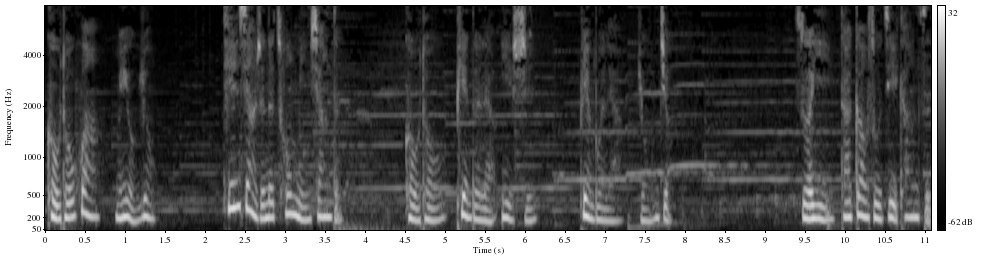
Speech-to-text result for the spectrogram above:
口头话没有用。天下人的聪明相等，口头骗得了一时，骗不了永久。所以他告诉季康子，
